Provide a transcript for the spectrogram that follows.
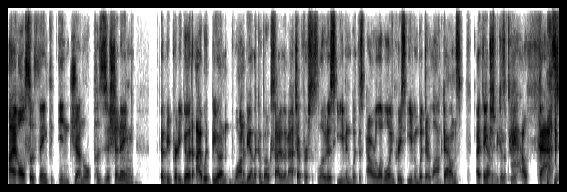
I also think in general positioning could be pretty good. I would be on want to be on the Convoke side of the matchup versus Lotus, even with this power level increase, even with their lockdowns. I think Yeah, just because of too. how fast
